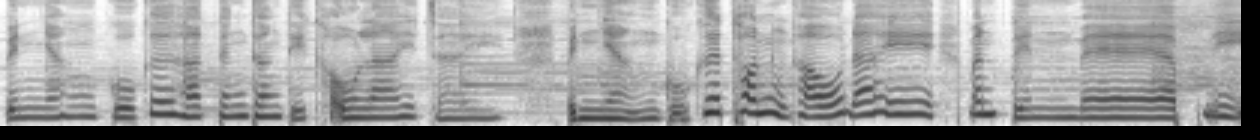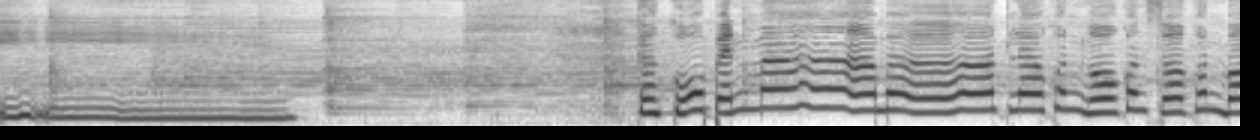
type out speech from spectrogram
เป็นหยังกูคือหักทั้งทั้งที่เขาหลายใจ เป็นหยังกูคือทนเขาได้ มันเป็นแบบนี้ ก็กูเป็นมาเบิด แล้วคนโง่คนสอคนบอ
